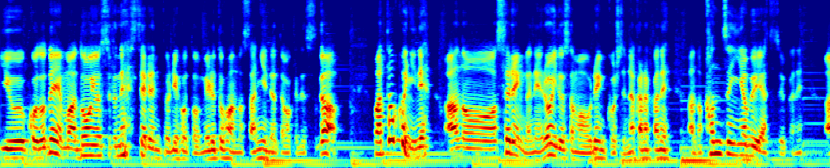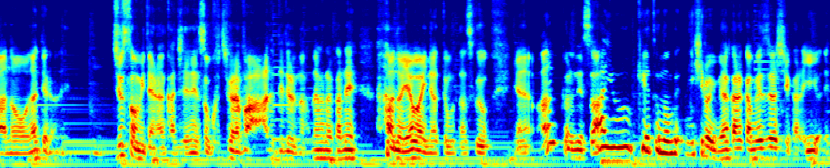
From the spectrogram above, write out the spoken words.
いうことで、まあ、動揺するね、セレンとリホとメルトファンの3人だったわけですが、まあ、特にね、あのーセレンがね、ロイド様を連呼して、なかなかね、あの完全やべえやつというかね、あのーなんていうのね、呪詛みたいな感じでね、そう口からバーって出てるのがなかなかね、あの、やばいなって思ったんですけど、いや、アンクルね、そういう系統のヒロインなかなか珍しいからいいよね。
